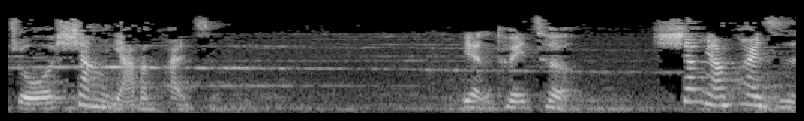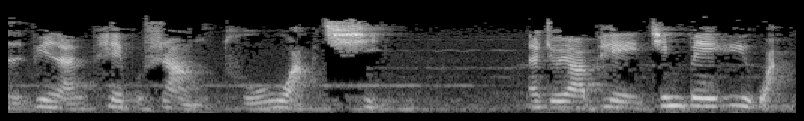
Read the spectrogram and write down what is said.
着象牙的筷子，便推测象牙筷子必然配不上土瓦器，那就要配金杯玉碗。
